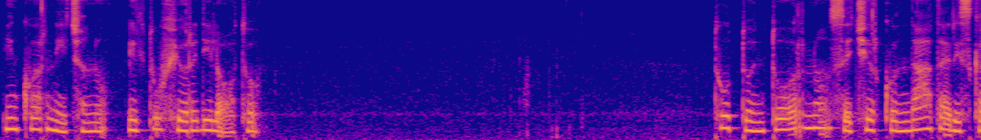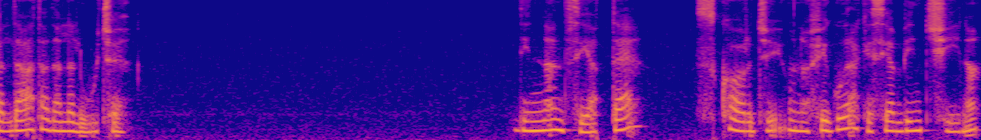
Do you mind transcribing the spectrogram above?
incorniciano il tuo fiore di loto. Tutto intorno sei circondata e riscaldata dalla luce. Dinanzi a te scorgi una figura che si avvicina,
